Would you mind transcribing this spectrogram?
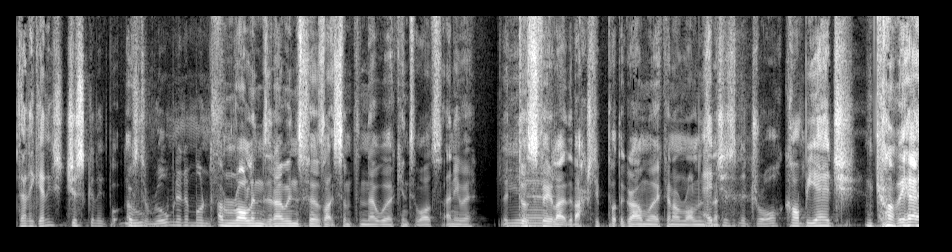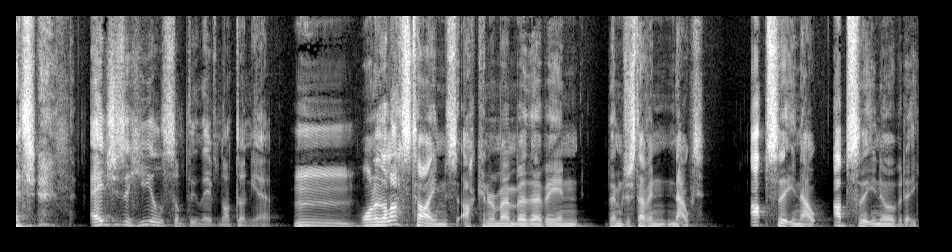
Then again, he's just going to lose to Roman in a month. and Rollins and Owens feels like something they're working towards. Anyway, it does feel like they've actually put the groundwork in on Rollins. Edge isn't a draw. Can't be Edge. Can't be Edge. Edge is a heel, something they've not done yet. One of the last times I can remember there being them just having nout, absolutely nout, absolutely nobody.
